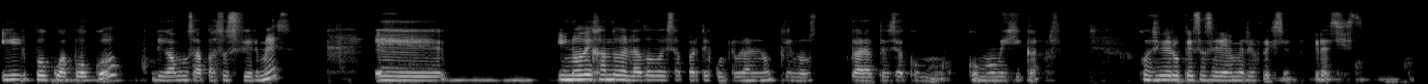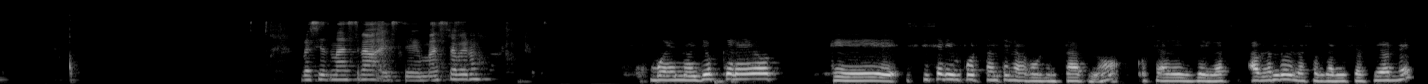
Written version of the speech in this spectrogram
ir poco a poco, digamos a pasos firmes, eh, y no dejando de lado esa parte cultural ¿no? que nos caracteriza como, como mexicanos. Considero que esa sería mi reflexión. Gracias. Gracias, maestra. Este, maestra Vero. Bueno, yo creo que sí sería importante la voluntad, ¿no? O sea, desde las, hablando de las organizaciones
